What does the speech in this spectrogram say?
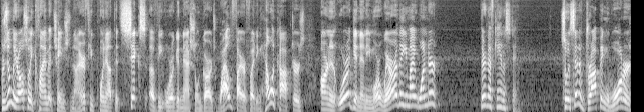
Presumably, you're also a climate change denier if you point out that six of the Oregon National Guard's wildfire fighting helicopters aren't in Oregon anymore. Where are they, you might wonder? They're in Afghanistan. So instead of dropping water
